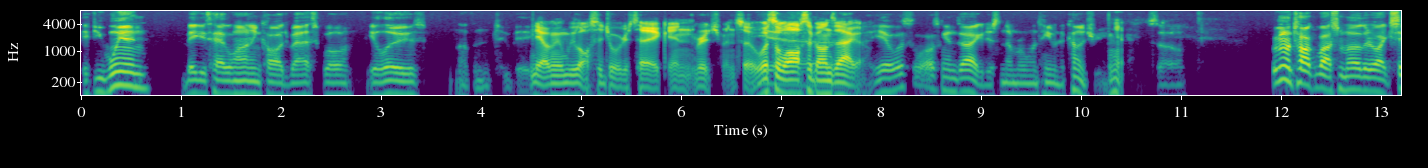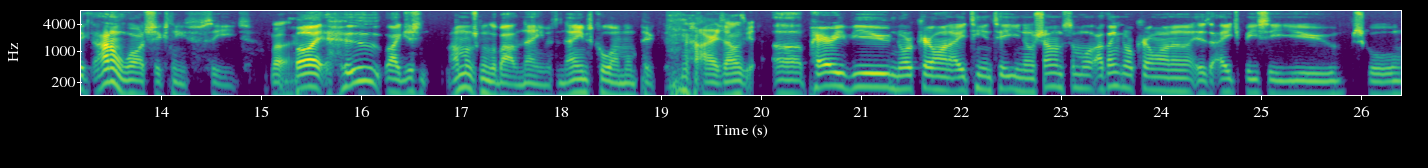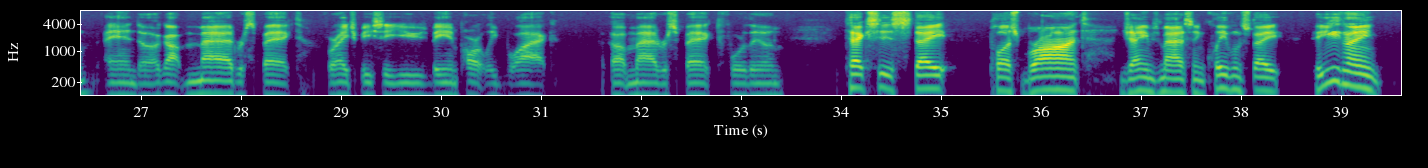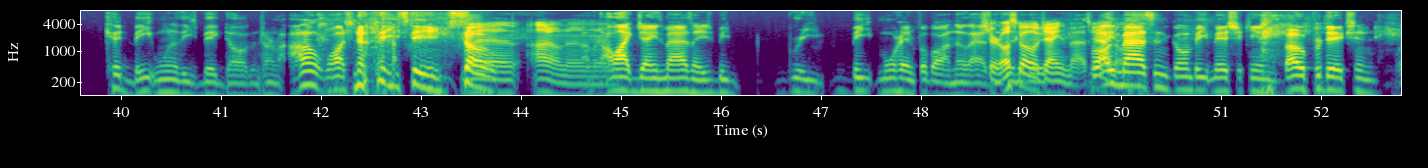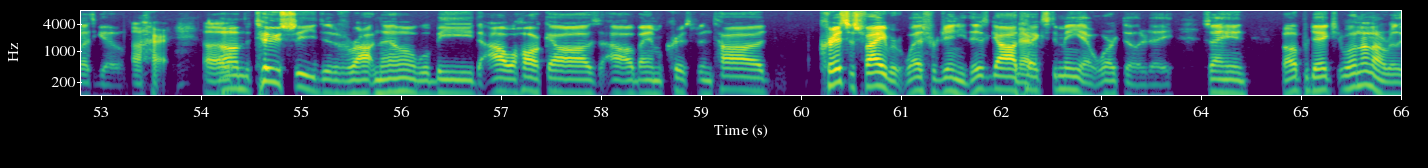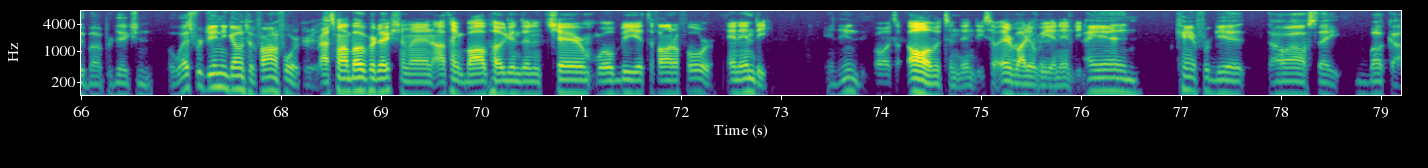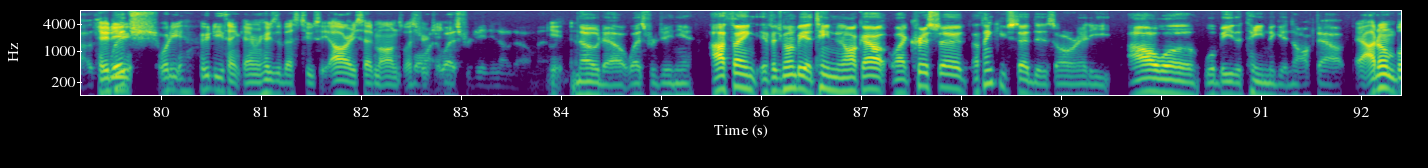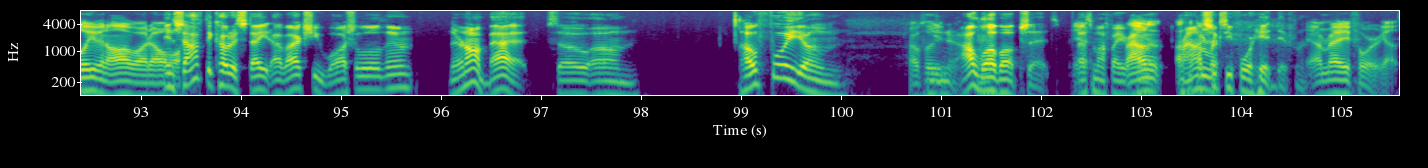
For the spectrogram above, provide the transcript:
If you win, biggest headline in college basketball. You lose, nothing too big. Yeah, I mean we lost to Georgia Tech and Richmond. So what's the loss of Gonzaga? Yeah, what's the loss of Gonzaga? Just number one team in the country. Yeah. So we're gonna talk about some other like six. I don't watch 16 seeds, But, but who like just I'm just gonna go by the name. If the name's cool, I'm gonna pick them. all right, sounds good. uh, Prairie View, North Carolina, AT and T. You know, showing some. I think North Carolina is a HBCU school, and uh, I got mad respect for HBCUs being partly black. I got mad respect for them. Texas State, plus Bryant, James Madison, Cleveland State. Who do you think could beat one of these big dogs in tournament? I don't watch none of these teams, so Man, I don't know. I, I like James Madison. He's beat re, beat Morehead in football. I know that. Sure, let's go with. James Madison. Well, James. Madison going to beat Michigan. Bow prediction. Let's go. All right. Uh, Um, the two seeds right now will be the Iowa Hawkeyes, Alabama Crimson Tide. Chris's favorite, West Virginia. This guy texted me at work the other day saying, Bow prediction. Well, no, not really Bow prediction, but West Virginia going to the Final Four, Chris. that's my bold prediction, man. I think Bob Huggins in the chair will be at the Final Four in Indy. in Indy. Well, it's all of it's in Indy, so everybody will be in Indy. And can't forget the Ohio State Buckeyes. Who do you, what do you, who do you think, Cameron? Who's the best two seed? I already said mine's West Virginia. West Virginia, no. Yeah. No doubt, West Virginia. I think if it's going to be a team to knock out, like Chris said, I think you said this already. Iowa will be the team to get knocked out. I don't believe in Iowa at all. In South Dakota State, I've actually watched a little of them. They're not bad. So, um, hopefully, um, Hopefully, you know, I love upsets. Yeah. That's my favorite. Round- part. Round I'm 64 hit different. I'm ready for it, guys.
